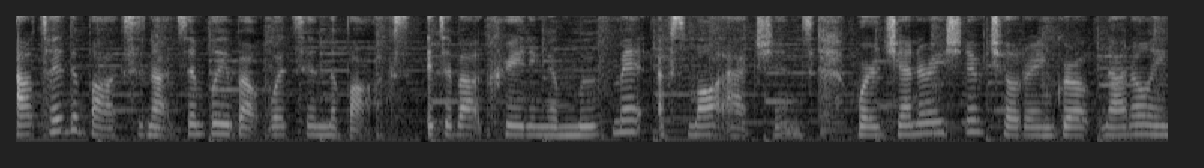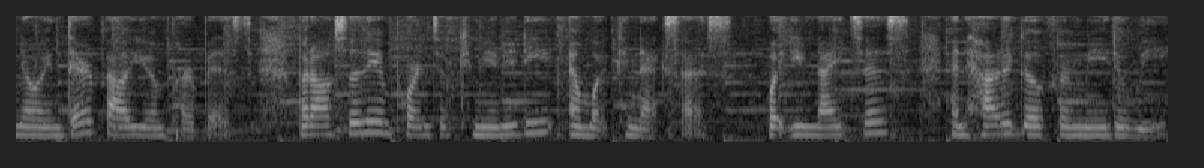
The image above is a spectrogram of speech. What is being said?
Outside the box is not simply about what's in the box. It's about creating a movement of small actions where a generation of children grow up not only knowing their value and purpose, but also the importance of community and what connects us, what unites us, and how to go from me to we.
